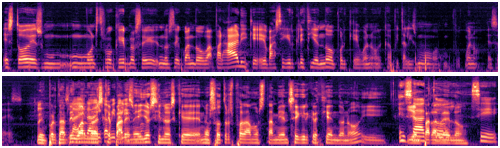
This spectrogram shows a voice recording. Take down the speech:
esto es un monstruo que no sé, no sé cuándo va a parar y que va a seguir creciendo porque, bueno, el capitalismo, bueno, es, es lo importante igual no es que paren ellos, sino es que nosotros podamos también seguir creciendo, ¿no? Y, y en paralelo. Sí,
